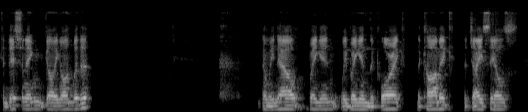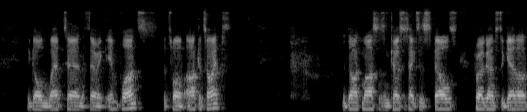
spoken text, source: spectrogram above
conditioning going on with it. And we now bring in, we bring in the auric, the karmic, the J seals, the golden web tear, and etheric implants, the 12 archetypes, the dark masters and curses, hexes, spells, programs together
